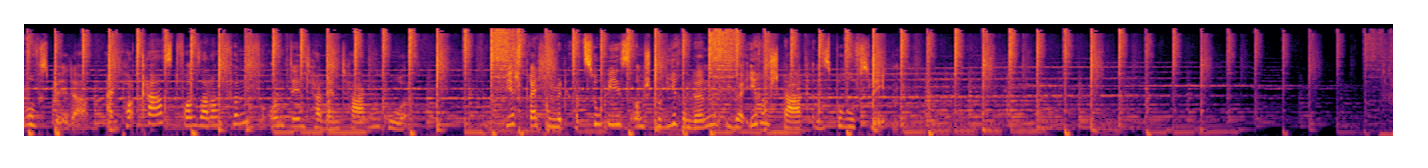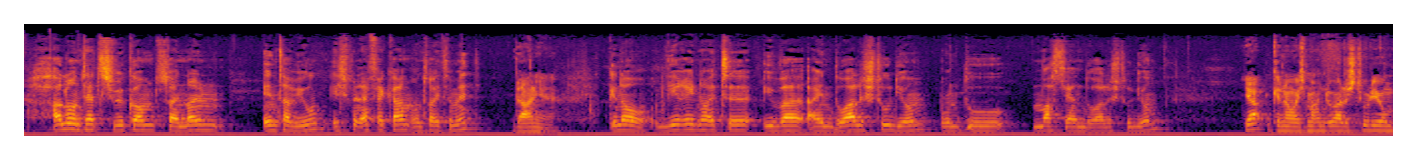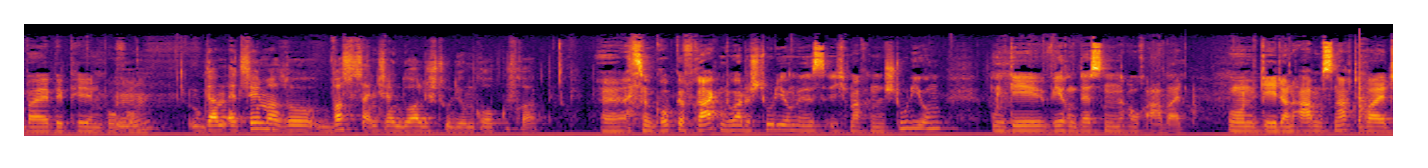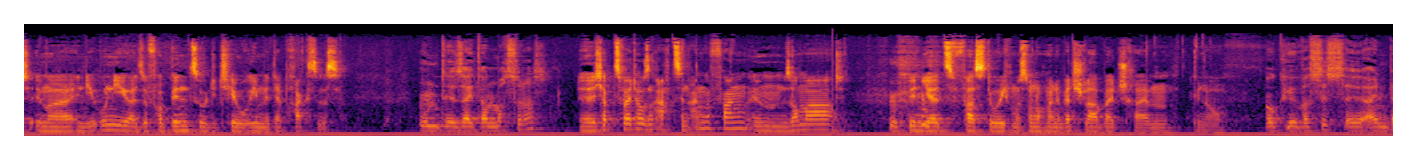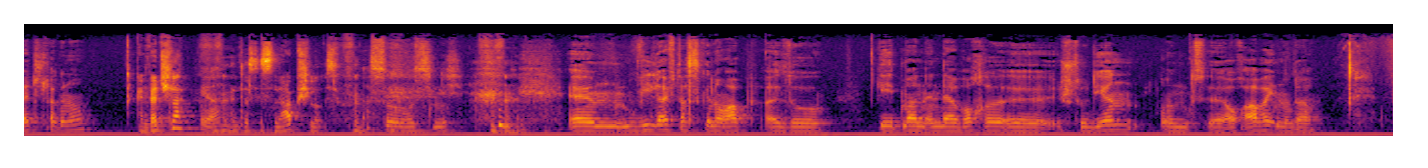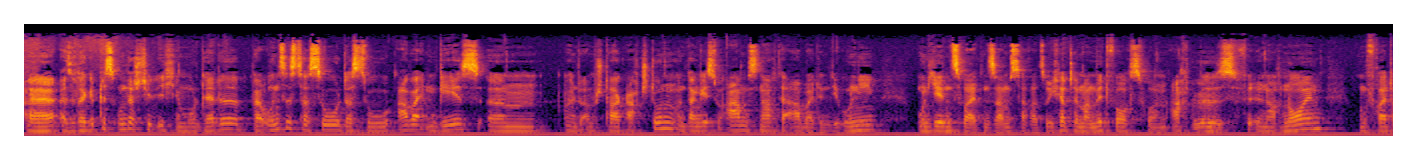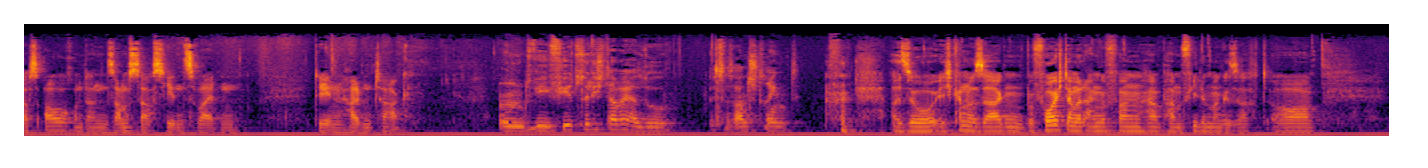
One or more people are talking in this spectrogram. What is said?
Berufsbilder, ein Podcast von Salon 5 und den Talenttagen Ruhr. Wir sprechen mit Azubis und Studierenden über ihren Start ins Berufsleben. Hallo und herzlich willkommen zu einem neuen Interview. Ich bin Efekan und heute mit Daniel. Genau, wir reden heute über ein duales Studium und du machst ja ein duales Studium. Ja, genau, ich mache ein duales Studium bei BP in Bochum. Mhm. Dann erzähl mal so, was ist eigentlich ein duales Studium, grob gefragt? Äh, also grob gefragt, ein duales Studium ist, ich mache ein Studium und gehe währenddessen auch arbeiten. Und gehe dann abends nach der Arbeit immer in die Uni, also verbinde so die Theorie mit der Praxis. Und äh, seit wann machst du das? Äh, ich habe 2018 angefangen, im Sommer. Bin jetzt fast durch, muss nur noch meine Bachelorarbeit schreiben, genau. Okay, was ist ein Bachelor genau? Ein Bachelor? Ja. Das ist ein Abschluss. Ach so, wusste ich nicht. ähm, wie läuft das genau ab? Also geht man in der Woche äh, studieren und äh, auch arbeiten oder? Äh, also da gibt es unterschiedliche Modelle. Bei uns ist das so, dass du arbeiten gehst, ähm, also am Tag acht Stunden und dann gehst du abends nach der Arbeit in die Uni und jeden zweiten Samstag. Also ich hatte immer mittwochs von acht mhm. bis viertel nach neun und freitags auch und dann samstags jeden zweiten den halben Tag. Und wie fühlst du dich dabei? Also ist das anstrengend? Also ich kann nur sagen, bevor ich damit angefangen habe, haben viele mal gesagt, oh,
